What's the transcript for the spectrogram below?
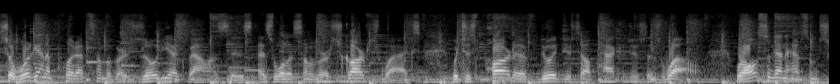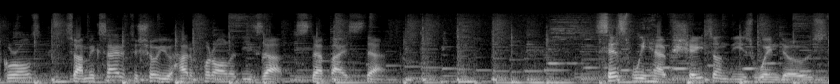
So we're going to put up some of our Zodiac valances as well as some of our scarf swags, which is part of do-it-yourself packages as well. We're also going to have some scrolls, so I'm excited to show you how to put all of these up step by step. Since we have shades on these windows,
